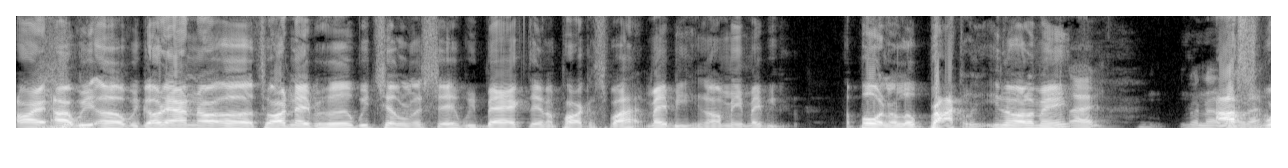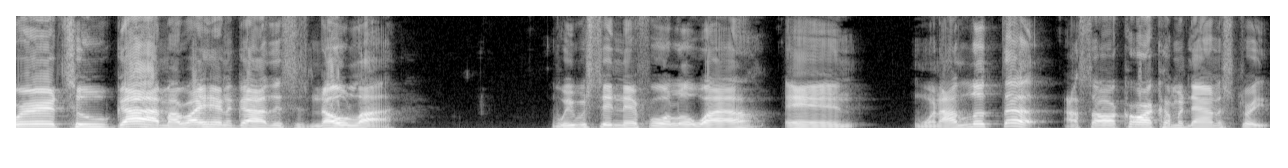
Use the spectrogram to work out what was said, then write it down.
all right, all right, we uh we go down to our, uh, to our neighborhood. We chilling and shit. We backed in a parking spot. Maybe you know what I mean. Maybe a boiling a little broccoli. You know what I mean? All right. No, no, I no, that. swear to God, my right hand of God, this is no lie. We were sitting there for a little while, and when I looked up, I saw a car coming down the street.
